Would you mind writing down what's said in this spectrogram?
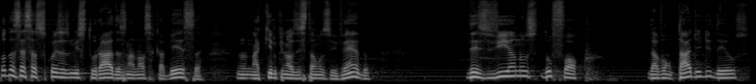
todas essas coisas misturadas na nossa cabeça, naquilo que nós estamos vivendo, desvia-nos do foco, da vontade de Deus,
